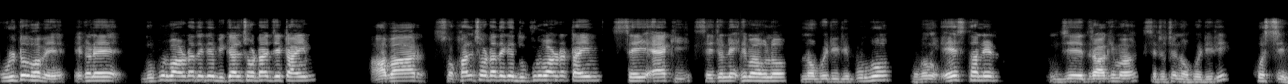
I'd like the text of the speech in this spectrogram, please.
উল্টো ভাবে এখানে দুপুর বারোটা থেকে বিকাল ছটা যে টাইম আবার সকাল ছটা থেকে দুপুর বারোটা টাইম সেই একই, সেই জন্য এমা হলো নব্বই ডিগ্রি পূর্ব এবং এ স্থানের যে দ্রাঘিমা সেটা হচ্ছে নব্বই ডিগ্রি পশ্চিম।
